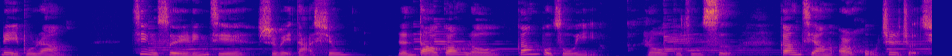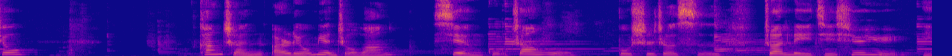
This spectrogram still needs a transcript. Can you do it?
利不让。静遂灵节，是谓大凶。人道刚柔，刚不足以，柔不足恃。刚强而虎志者丘，康臣而流面者亡。献古张物，不食者死。专利及薛玉，以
